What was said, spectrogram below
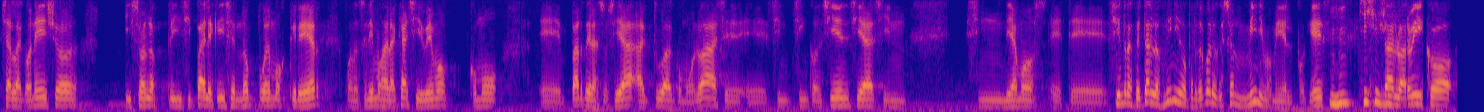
charla con ellos y son los principales que dicen no podemos creer cuando salimos a la calle y vemos cómo eh, parte de la sociedad actúa como lo hace, eh, sin, sin conciencia, sin, sin, digamos, este, sin respetar los mínimos protocolos que son mínimos, Miguel, porque es uh barbijo,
